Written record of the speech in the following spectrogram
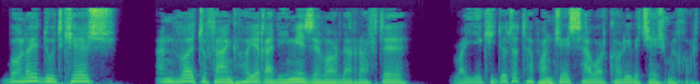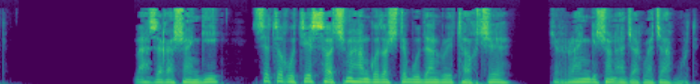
بالای دودکش انواع تفنگ های قدیمی زوار در رفته و یکی دو تا تپانچه سوارکاری به چشم می‌خورد. محض قشنگی سه تا قوطی ساچمه هم گذاشته بودن روی تاخچه که رنگشان عجق وجق بود.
